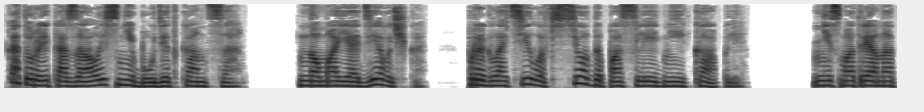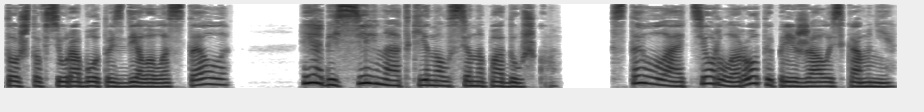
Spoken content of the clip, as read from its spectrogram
которой, казалось, не будет конца. Но моя девочка проглотила все до последней капли. Несмотря на то, что всю работу сделала Стелла, я бессильно откинулся на подушку. Стелла оттерла рот и прижалась ко мне.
